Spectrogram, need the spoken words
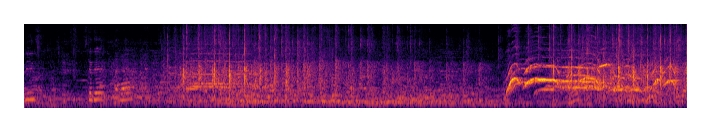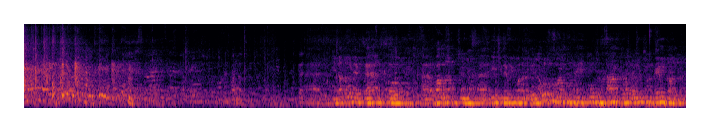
Please. Stay there. One more. You're not all exams, so uh, welcome to uh, each and every one of you. And also want to thank all the staff done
